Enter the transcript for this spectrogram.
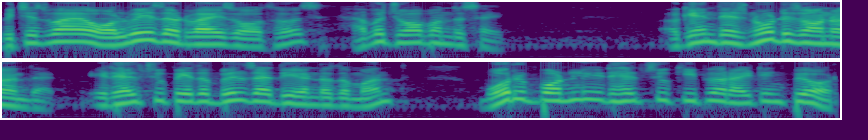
which is why I always advise authors have a job on the side. Again, there's no dishonor in that. It helps you pay the bills at the end of the month. More importantly, it helps you keep your writing pure.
